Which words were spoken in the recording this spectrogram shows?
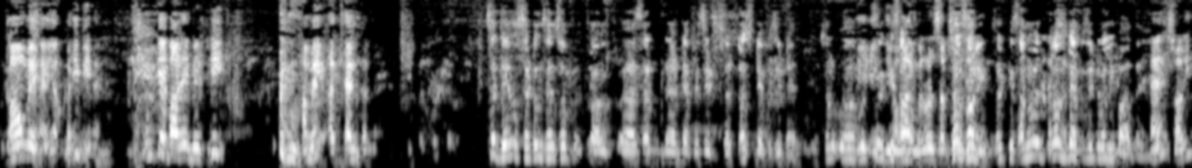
गाँव में हैं या कहीं भी हैं उनके बारे में भी हमें अध्ययन करना है sir there certain sense of sir deficit sir trust deficit है. सर uh, किसानों में, sir, sorry, किसानों में ट्रस्ट डेफिसिट वाली बात है. सॉरी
